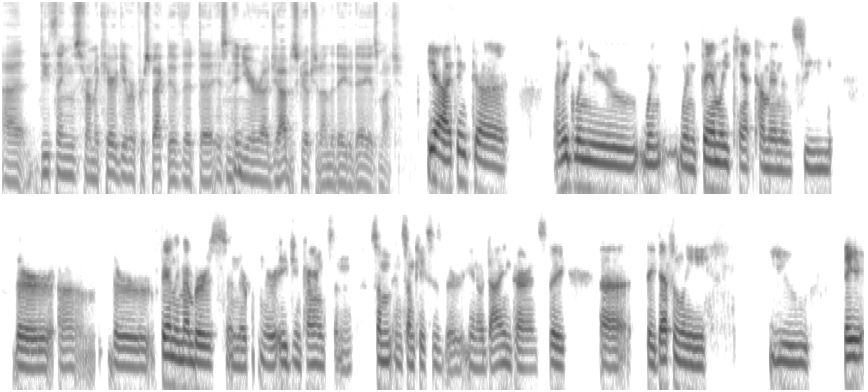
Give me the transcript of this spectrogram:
uh, do things from a caregiver perspective that uh, not in your uh, job description on the day to day as much. Yeah, I think uh, I think when you when when family can't come in and see their um, their family members and their their aging parents and some in some cases their you know dying parents they uh, they definitely you they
